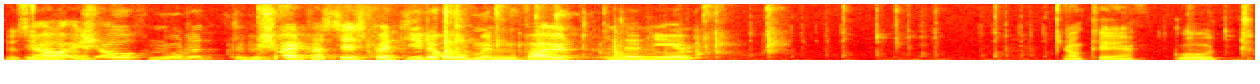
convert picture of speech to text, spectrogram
Wir sind Ja, ich Ende. auch, nur dass du Bescheid weißt, der ist bei dir da oben im Wald in der Nähe. Okay, gut.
